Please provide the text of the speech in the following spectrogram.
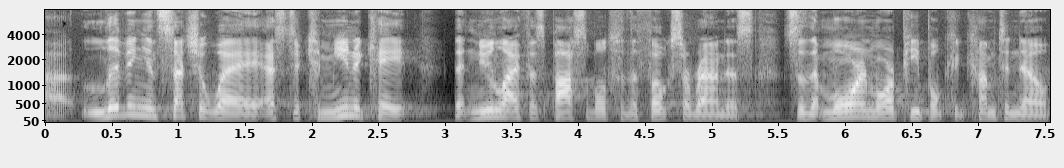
uh, living in such a way as to communicate that new life is possible to the folks around us, so that more and more people could come to know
